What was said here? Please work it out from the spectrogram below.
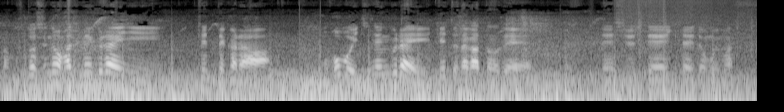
まあ今年の初めぐらいに蹴ってからもうほぼ1年ぐらい蹴ってなかったので練習していきたいと思います。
